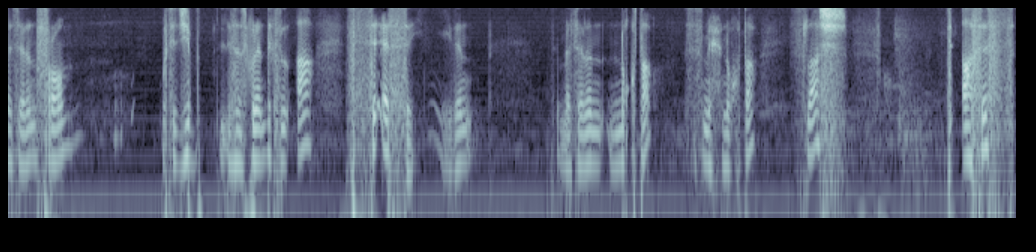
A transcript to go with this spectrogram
مثلا from وتجيب تكون عندك في الأ في ال SRC إذا مثلا نقطة تسمح نقطة slash assets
